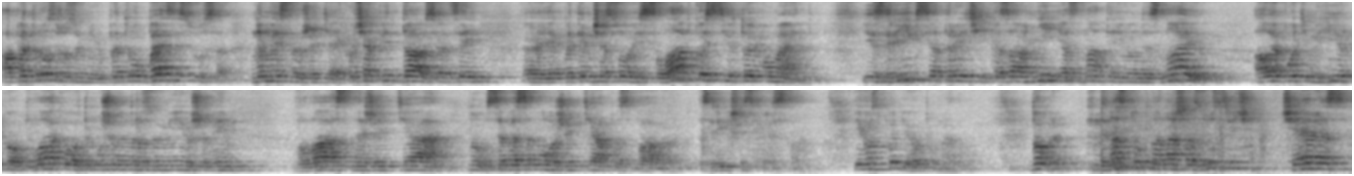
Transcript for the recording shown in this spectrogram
А Петро зрозумів, Петро без Ісуса не мислив життя. І хоча піддався цій е, якби, тимчасовій слабкості в той момент, і зрікся тричі і казав, ні, я знати його не знаю, але потім гірко оплакував, тому що він розумів, що він власне життя, ну, себе самого життя позбавив, зрікшись Христа. І Господь його помилував. Добре, наступна наша зустріч через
